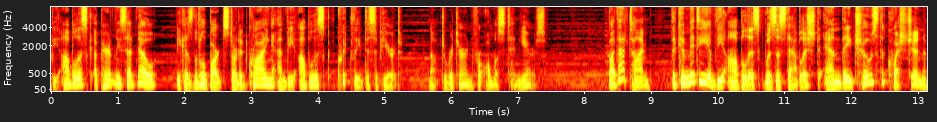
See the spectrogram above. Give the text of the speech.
The obelisk apparently said no, because little Bart started crying and the obelisk quickly disappeared, not to return for almost 10 years. By that time, the committee of the obelisk was established and they chose the question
